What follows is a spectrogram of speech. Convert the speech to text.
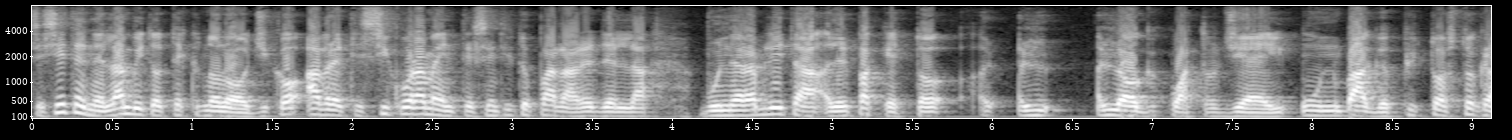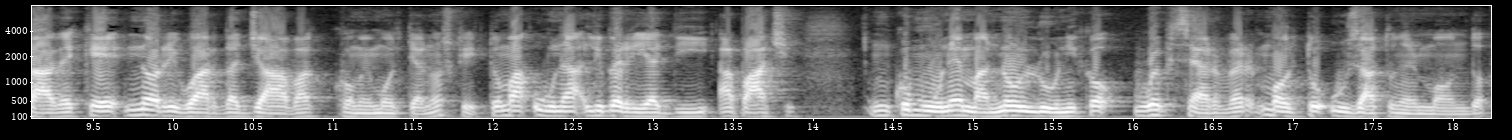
Se siete nell'ambito tecnologico avrete sicuramente sentito parlare della vulnerabilità del pacchetto Log4j, un bug piuttosto grave che non riguarda Java, come molti hanno scritto, ma una libreria di Apache, un comune ma non l'unico web server molto usato nel mondo.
